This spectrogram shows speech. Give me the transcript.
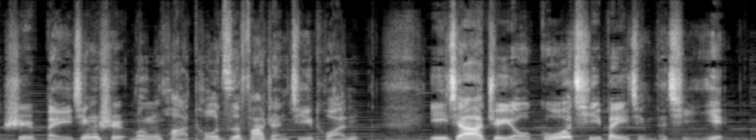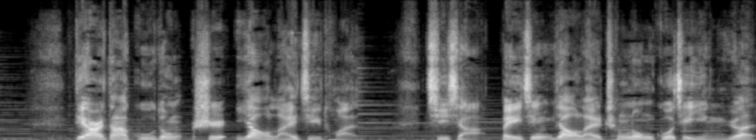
是北京市文化投资发展集团，一家具有国企背景的企业。第二大股东是耀莱集团，旗下北京耀莱成龙国际影院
